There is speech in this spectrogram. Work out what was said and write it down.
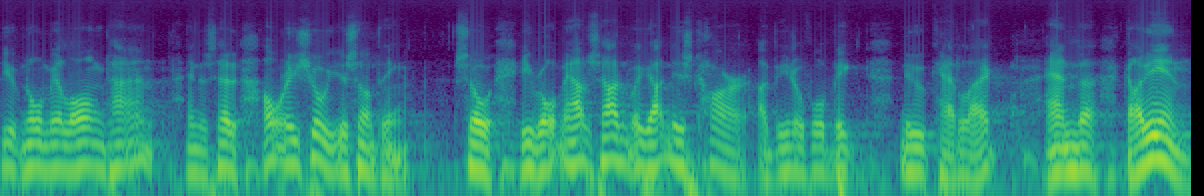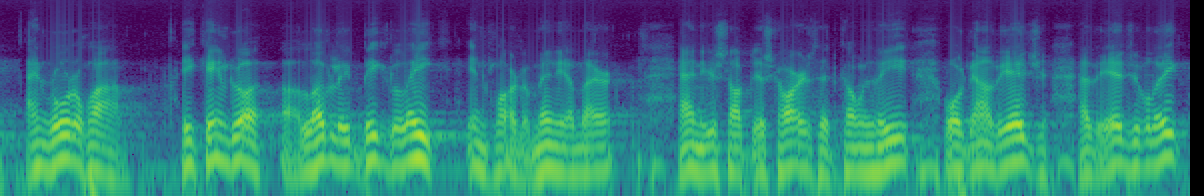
you've known me a long time. And he said, I want to show you something. So he brought me outside, and we got in his car, a beautiful big new Cadillac, and uh, got in and rode a while. He came to a, a lovely big lake in Florida, many of them there. And he stopped his car and said, Come with me. Walked down the edge. At the edge of the lake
